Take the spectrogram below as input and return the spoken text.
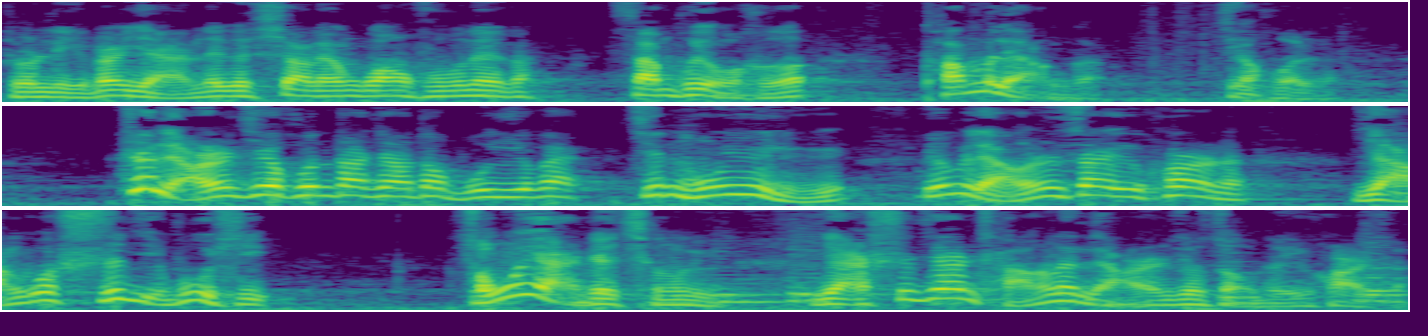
就是里边演那个向良光夫那个三浦友和，他们两个结婚了。这两人结婚，大家倒不意外，金童玉女，因为两个人在一块儿呢，演过十几部戏，总演这情侣，演时间长了，俩人就走到一块儿去了。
